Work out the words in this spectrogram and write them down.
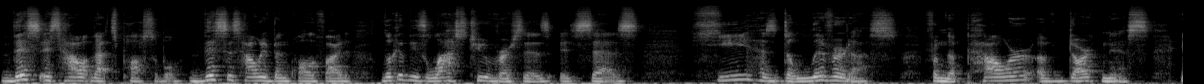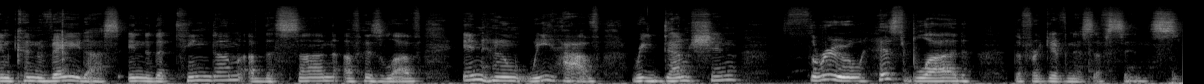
This is how that's possible. This is how we've been qualified. Look at these last two verses. It says, He has delivered us from the power of darkness and conveyed us into the kingdom of the Son of His love, in whom we have redemption through His blood, the forgiveness of sins.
